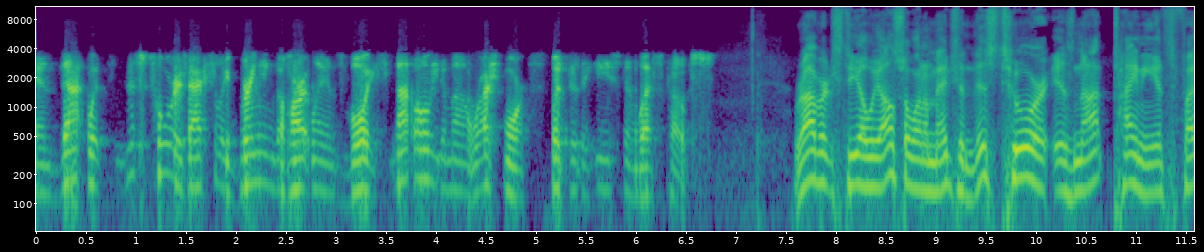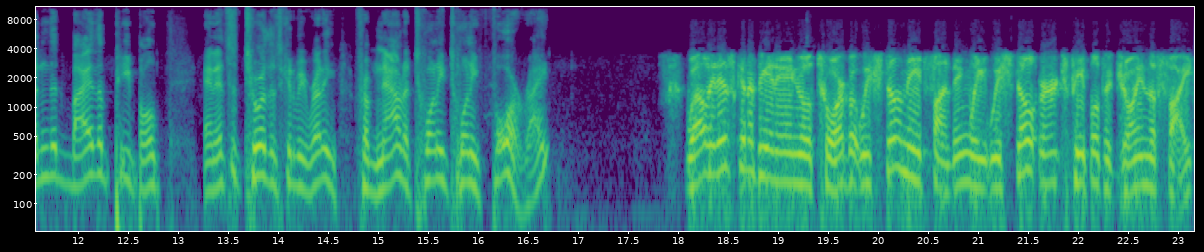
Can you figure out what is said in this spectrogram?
And that what this tour is actually bringing the heartland's voice, not only to Mount Rushmore, but to the East and West Coast. Robert Steele, we also want to mention this tour is not tiny. It's funded by the people, and it's a tour that's going to be running from now to 2024, right? Well, it is going to be an annual tour, but we still need funding. We we still urge people to join the fight.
